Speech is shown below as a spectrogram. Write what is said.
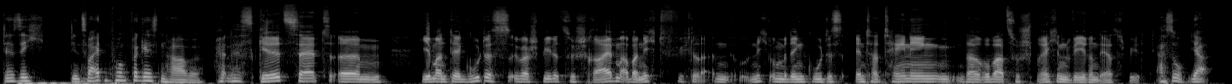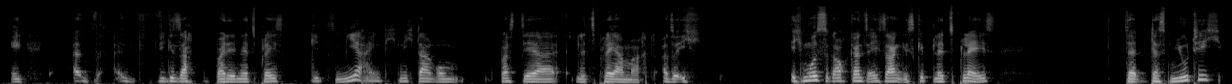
dass ich den zweiten Punkt vergessen habe. Das Skillset, ähm, jemand, der gut ist, über Spiele zu schreiben, aber nicht, viel, nicht unbedingt gut ist, entertaining darüber zu sprechen, während er es spielt. Ach so, ja. Ey, äh, wie gesagt, bei den Let's Plays geht es mir eigentlich nicht darum, was der Let's Player macht. Also ich, ich muss auch ganz ehrlich sagen, es gibt Let's Plays, das, das mute ich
